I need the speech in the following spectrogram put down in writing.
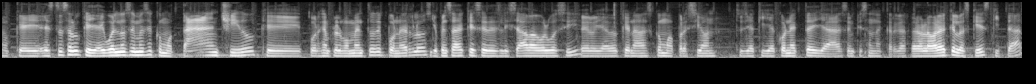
Ok, esto es algo que ya igual no se me hace como tan chido que, por ejemplo, el momento de ponerlos, yo pensaba que se deslizaba o algo así, pero ya veo que nada es como a presión. Entonces ya aquí ya conecta y ya se empiezan a cargar. Pero a la hora que los quieres quitar,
